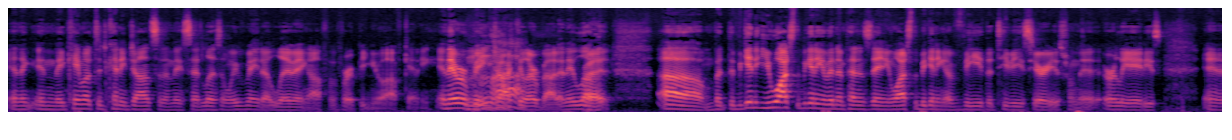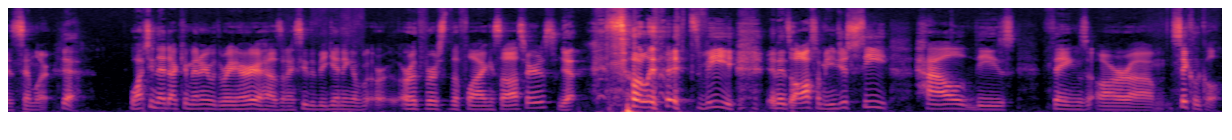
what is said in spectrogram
And they, and they came up to Kenny Johnson and they said, "Listen, we've made a living off of ripping you off, Kenny." And they were being jocular about it. They loved Right. it. Um, but the beginning, you watch the beginning of Independence Day, and you watch the beginning of V, the TV series from the early '80s, and it's similar. Yeah. Watching that documentary with Ray Harryhausen, I see the beginning of Earth versus the Flying Saucers. Yep. It's totally, it's V, and it's awesome. You just see how these things are um, cyclical.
